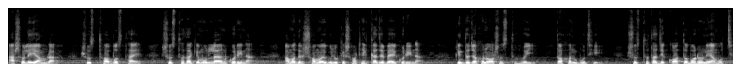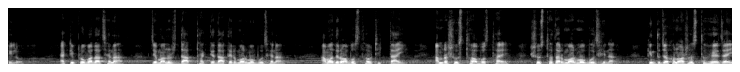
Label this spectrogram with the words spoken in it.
আসলেই আমরা সুস্থ অবস্থায় সুস্থতাকে মূল্যায়ন করি না, আমাদের সময়গুলোকে সঠিক কাজে ব্যয় করি না। কিন্তু যখন অসুস্থ হই, তখন বুঝি সুস্থতা যে কত বড় নিয়ামত ছিল। একটি প্রবাদ আছে না যে, মানুষ দাঁত থাকতে দাঁতের মর্ম বুঝে না আমাদের অবস্থাও ঠিক তাই। আমরা সুস্থ অবস্থায় সুস্থতার মর্ম বুঝি না। কিন্তু যখন অসুস্থ হয়ে যাই,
